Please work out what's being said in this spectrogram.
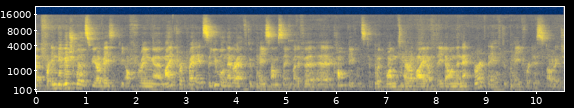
But for individuals, we are basically offering uh, microcredits, so you will never have to pay something. But if a, a, company wants to put one terabyte of data on the network, they have to pay for this storage.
